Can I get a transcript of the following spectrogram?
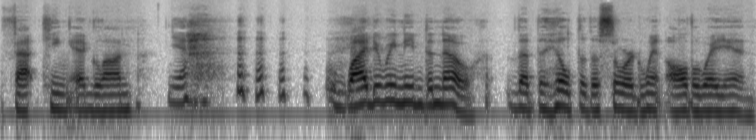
Fat King Eglon. yeah, Why do we need to know that the hilt of the sword went all the way in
